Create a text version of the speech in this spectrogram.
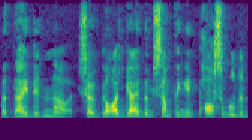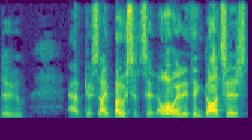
But they didn't know it. So God gave them something impossible to do Um, because they boasted, said, Oh, anything God says,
